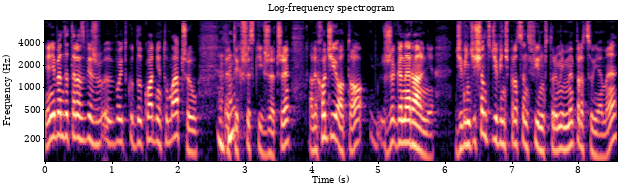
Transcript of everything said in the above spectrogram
Ja nie będę teraz, wiesz, Wojtku, dokładnie tłumaczył e, mhm. tych wszystkich rzeczy, ale chodzi o to, że generalnie 99% firm, z którymi my pracujemy,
